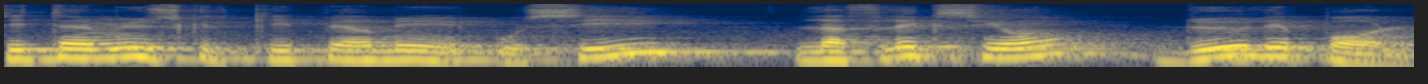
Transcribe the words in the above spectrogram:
C'est un muscle qui permet aussi la flexion de l'épaule.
